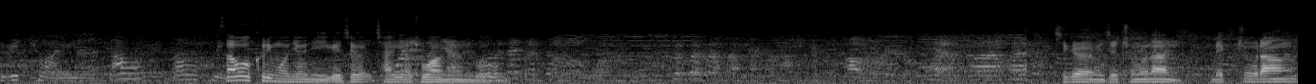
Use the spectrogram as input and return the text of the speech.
BBQ 아니면 사워? 사워 크림 사워 크림 어니언이 이게 제, 자기가 좋아하는 거 어. 지금 이제 주문한 맥주랑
